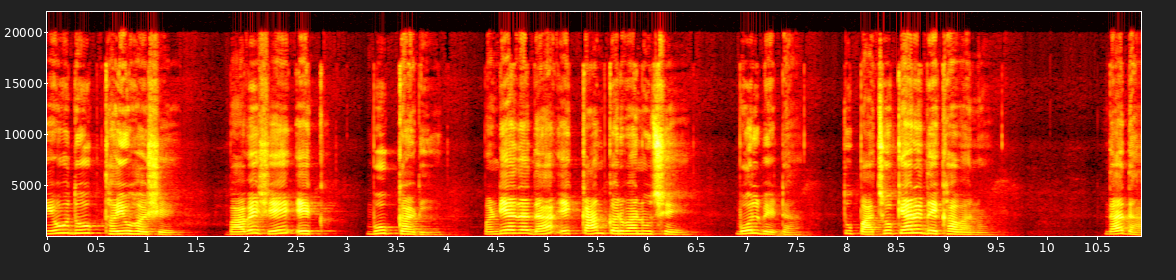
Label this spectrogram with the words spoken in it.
કેવું દુઃખ થયું હશે ભાવેશે એક બુક કાઢી. પંડ્યા દાદા, એક કામ કરવાનું છે. બોલ બેટા, તું પાછો ક્યારે દેખાવાનો દાદા,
